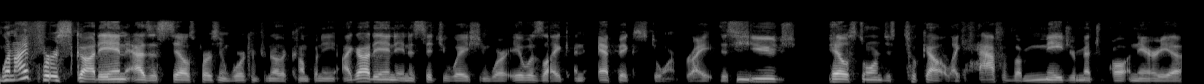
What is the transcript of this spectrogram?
when I first got in as a salesperson working for another company, I got in in a situation where it was like an epic storm, right? This Mm. huge hailstorm just took out like half of a major metropolitan area.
